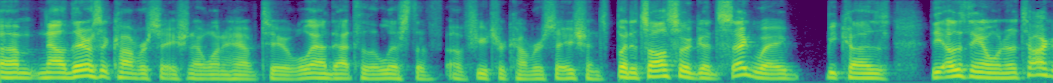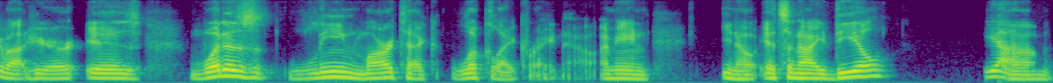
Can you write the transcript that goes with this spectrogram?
Um, now, there's a conversation I want to have too. We'll add that to the list of, of future conversations. But it's also a good segue because the other thing I wanted to talk about here is what does lean Martech look like right now? I mean, you know, it's an ideal. Yeah. Um,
